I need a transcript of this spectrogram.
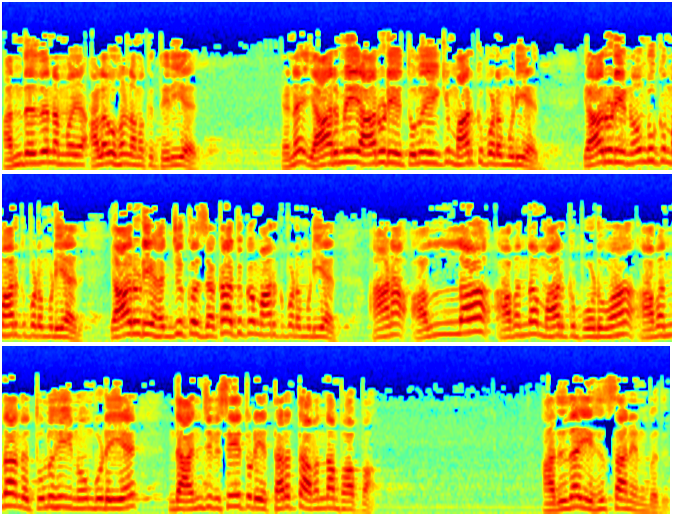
அந்த இது நம்ம அளவுகள் நமக்கு தெரியாது. ஏன்னா யாருமே யாருடைய தொழுகைக்கு மார்க் போட முடியாது. யாருடைய நோன்புக்கும் மார்க்கப்பட போட முடியாது. யாருடைய ஹஜ்ஜுக்கோ ஜக்காத்துக்கோ மார்க்கப்பட முடியாது. ஆனா அல்லாஹ் அவன் தான் மார்க் போடுவான். அவன் தான் அந்த தொழுகை நோன்புடைய இந்த அஞ்சு விஷயத்துடைய தரத்தை அவன் தான் பார்ப்பான். அதுதான் இஹ்சான் என்பது.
